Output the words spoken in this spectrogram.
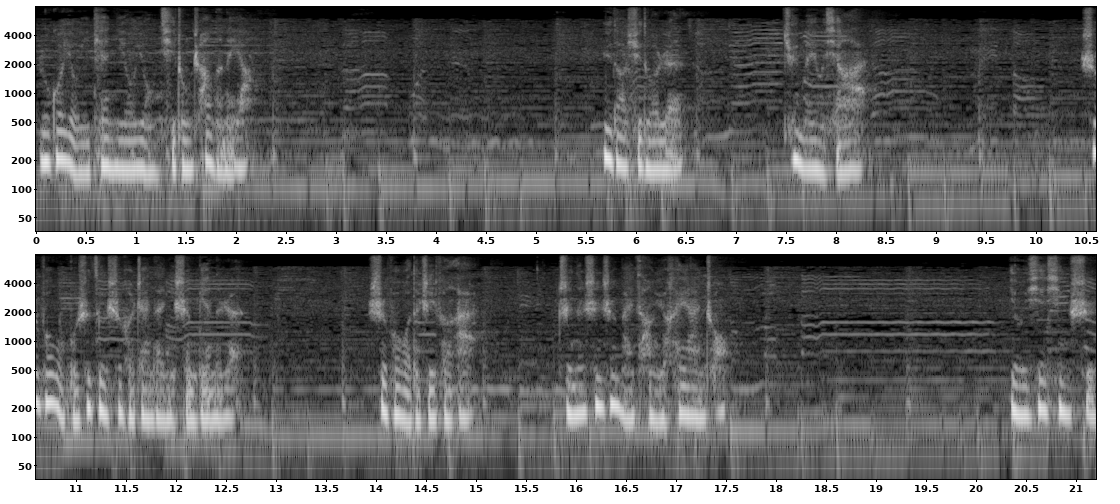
如果有一天你有勇气中唱的那样，遇到许多人，却没有相爱，是否我不是最适合站在你身边的人？是否我的这份爱，只能深深埋藏于黑暗中？有一些心事，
